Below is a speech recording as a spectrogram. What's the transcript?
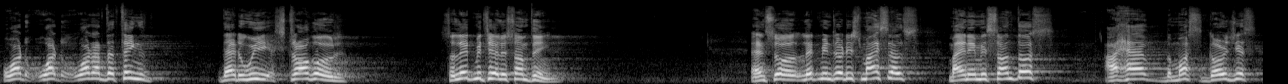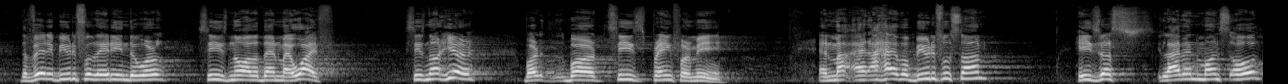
What, what, what are the things that we struggled? So let me tell you something. And so let me introduce myself. My name is Santosh. I have the most gorgeous, the very beautiful lady in the world. She is no other than my wife. She's not here, but, but she's praying for me. And, my, and I have a beautiful son. He's just 11 months old,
